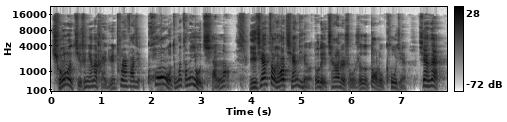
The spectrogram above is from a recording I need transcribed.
穷了几十年的海军突然发现，靠，怎么咱们有钱了？以前造条潜艇都得掐着手指头到处抠钱，现在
